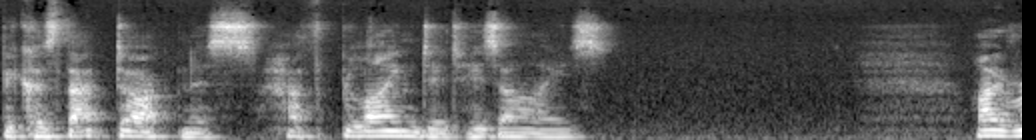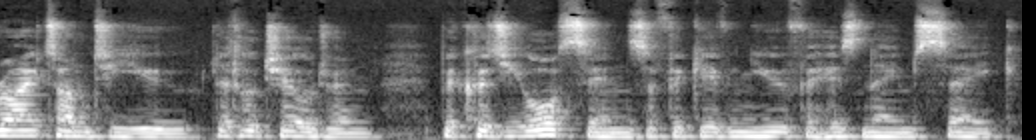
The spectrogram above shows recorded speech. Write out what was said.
because that darkness hath blinded his eyes. I write unto you, little children, because your sins are forgiven you for his name's sake.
